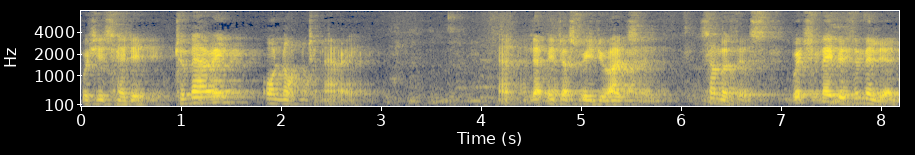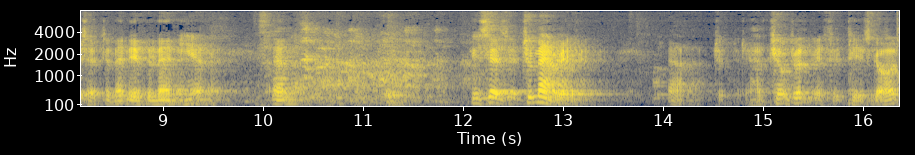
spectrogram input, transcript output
which is headed To Marry or Not to Marry. And let me just read you out some, some of this which may be familiar to, to many of the men here. Um, he says, to marry, uh, to, to, have children, if it please God,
